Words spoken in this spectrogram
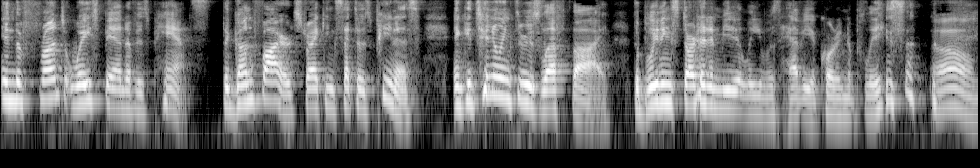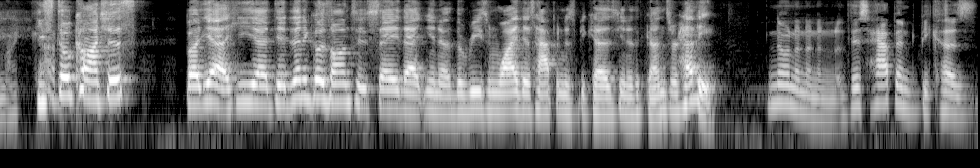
in the front waistband of his pants. The gun fired, striking Seto's penis and continuing through his left thigh. The bleeding started immediately. It was heavy, according to police. Oh my! He's still conscious, but yeah, he uh, did. Then it goes on to say that you know the reason why this happened is because you know the guns are heavy. No, no, no, no, no. This happened because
